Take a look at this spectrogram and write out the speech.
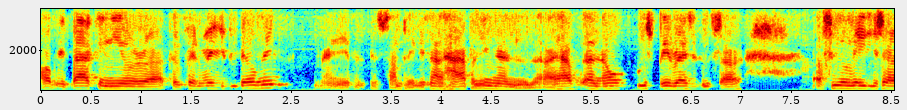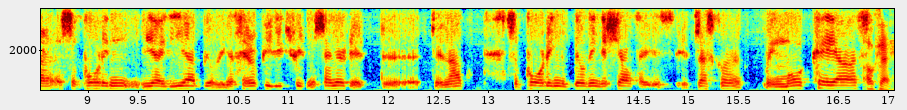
I'll be back in your uh, Confederation building. And if, if something is not happening, and I have I know Goose Bay residents are a few ladies are supporting the idea of building a therapeutic treatment center. That uh, they're not supporting building a shelter. It's, it's just going to bring more chaos, Okay.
